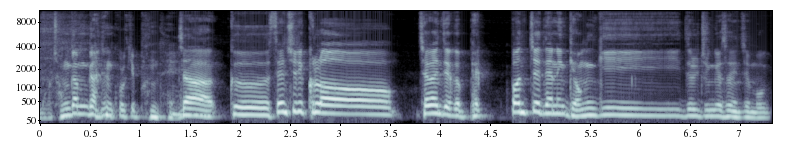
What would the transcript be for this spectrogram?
뭐 정감 가는 골키퍼인데. 자, 그 센츄리 클럽 제가 이제 그 100번째 되는 경기들 중에서 이제 뭐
